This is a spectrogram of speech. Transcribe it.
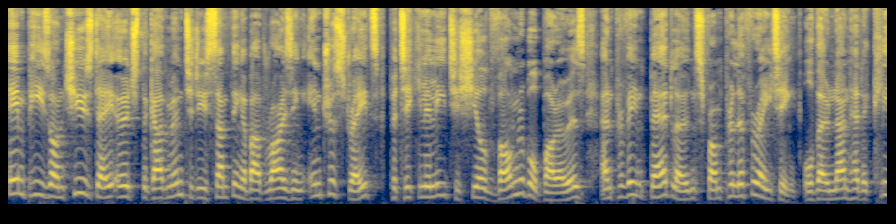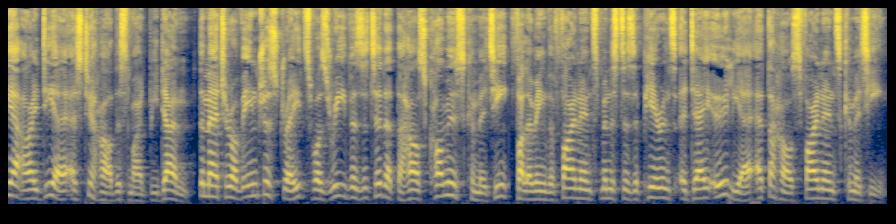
MPs on Tuesday urged the government to do something about rising interest rates, particularly to shield vulnerable borrowers and prevent bad loans from proliferating, although none had a clear idea as to how this might be done. The matter of interest rates was revisited at the House Commerce Committee following the Finance Minister's appearance a day earlier at the House Finance Committee.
